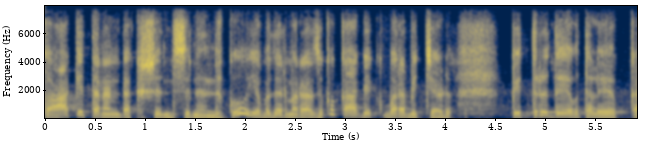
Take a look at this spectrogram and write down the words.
కాకి తనను రక్షించినందుకు యమధర్మరాజుకు కాకి వరం ఇచ్చాడు. పితృదేవతల యొక్క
